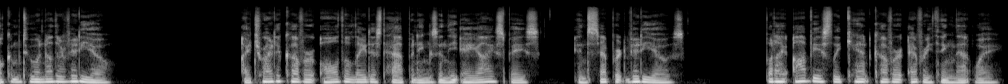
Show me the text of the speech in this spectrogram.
Welcome to another video. I try to cover all the latest happenings in the AI space in separate videos, but I obviously can't cover everything that way.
